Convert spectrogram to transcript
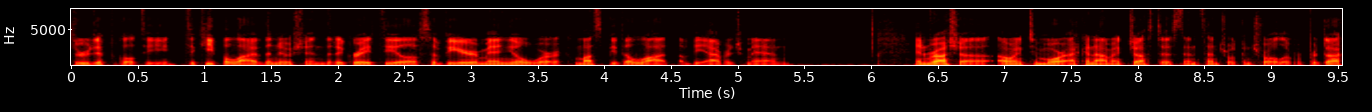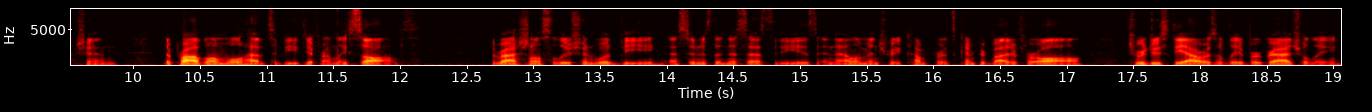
through difficulty, to keep alive the notion that a great deal of severe manual work must be the lot of the average man. In Russia, owing to more economic justice and central control over production, the problem will have to be differently solved. The rational solution would be, as soon as the necessities and elementary comforts can be provided for all, to reduce the hours of labor gradually,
